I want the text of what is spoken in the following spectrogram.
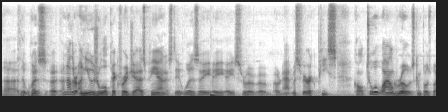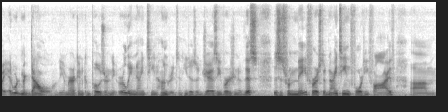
uh, that was uh, another unusual pick for a jazz pianist. It was a, a, a sort of a, an atmospheric piece called To a Wild Rose, composed by Edward MacDowell, the American composer in the early 1900s, and he does a jazzy version of this. This is from May 1st of 1945, um,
